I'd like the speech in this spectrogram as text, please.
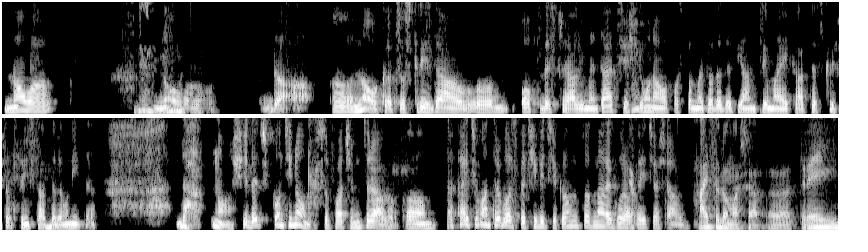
9, 9, da, uh, 9 cărți au scris, da, uh, 8 despre alimentație și una a fost o metodă de pian, prima ei carte scrisă prin Statele Unite. Uh, da, nu. Și deci continuăm să facem treabă. Uh, dacă ai ceva întrebări specifice, că tot mai are gura da. pe aici așa. Hai să luăm așa, uh, trei,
